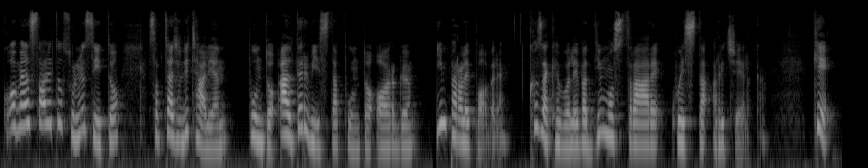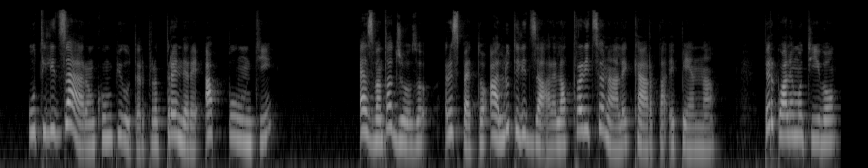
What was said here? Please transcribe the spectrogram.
come al solito sul mio sito subtitleitalian.altervista.org. In parole povere, cos'è che voleva dimostrare questa ricerca? Che utilizzare un computer per prendere appunti è svantaggioso rispetto all'utilizzare la tradizionale carta e penna. Per quale motivo?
